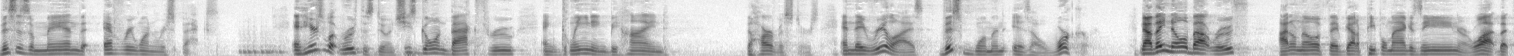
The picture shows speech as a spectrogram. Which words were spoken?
This is a man that everyone respects. And here's what Ruth is doing she's going back through and gleaning behind the harvesters. And they realize this woman is a worker. Now, they know about Ruth. I don't know if they've got a People magazine or what, but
